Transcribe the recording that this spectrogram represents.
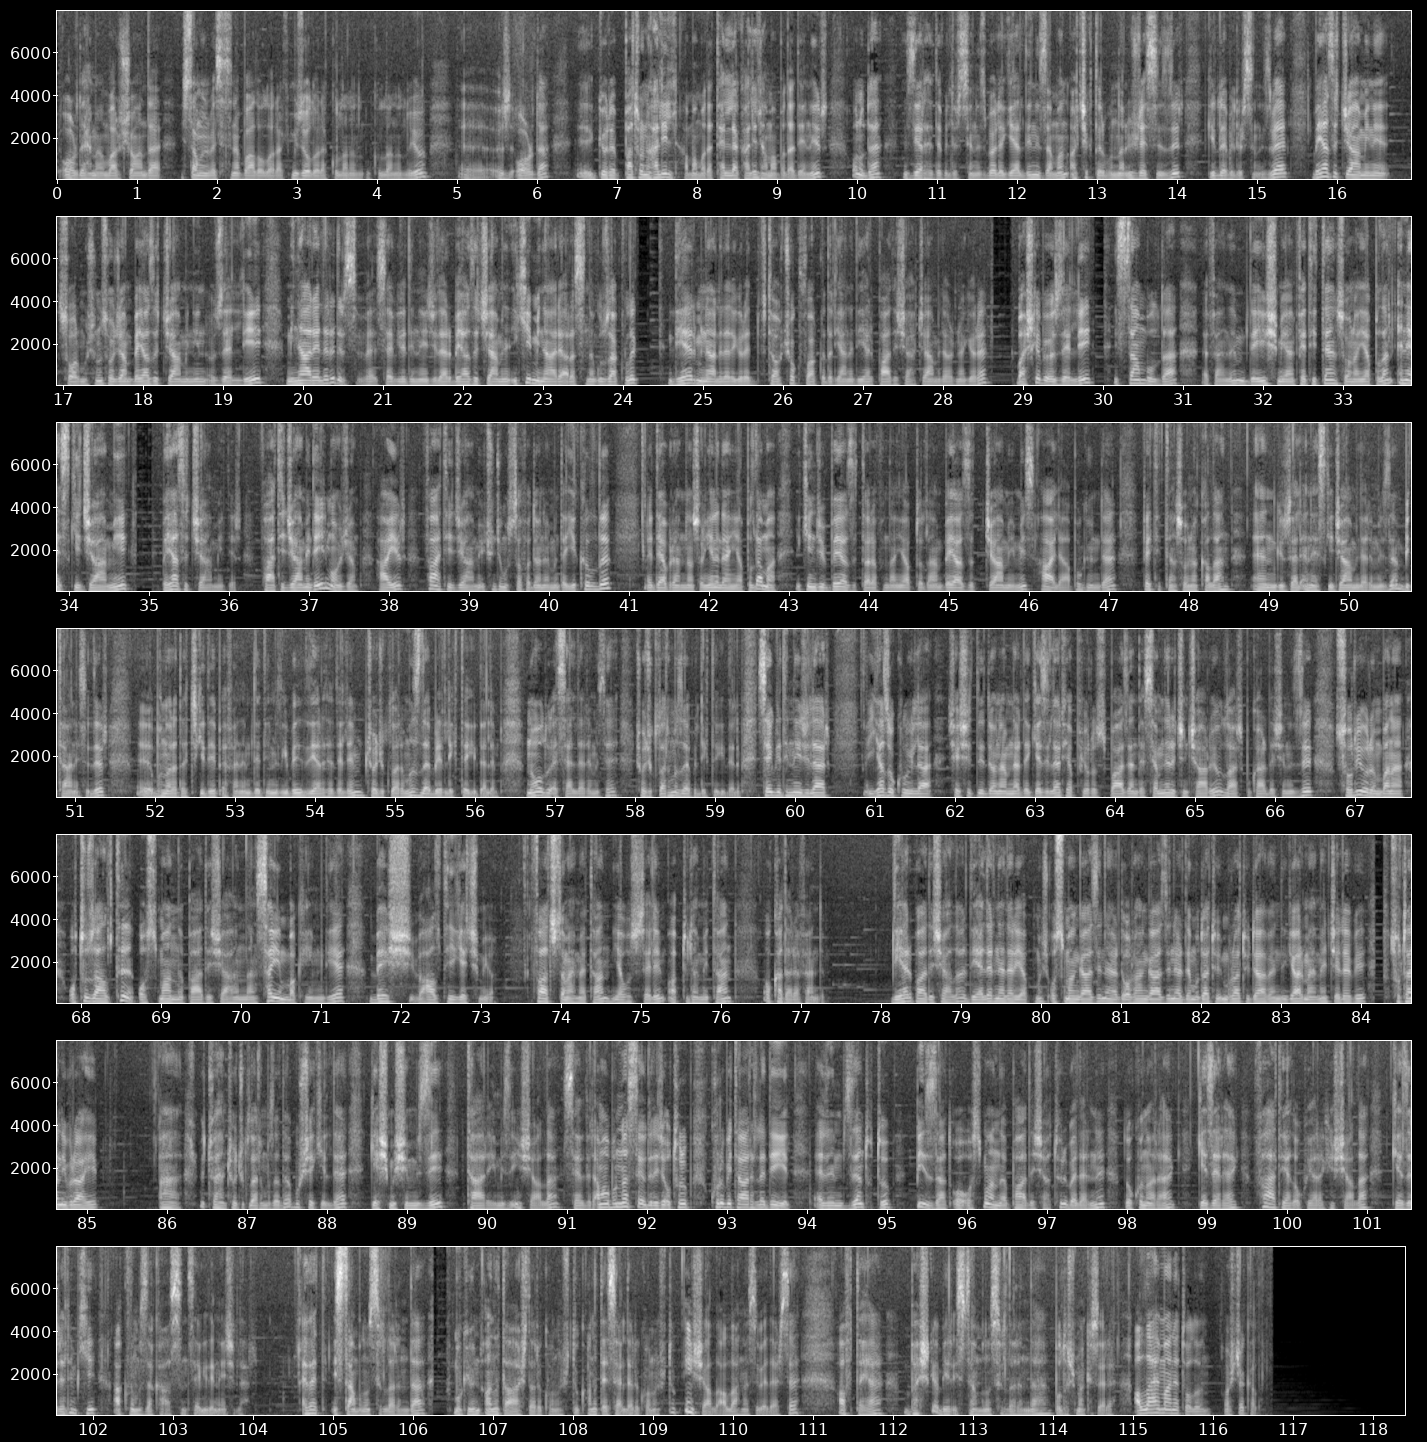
orada hemen var şu anda İstanbul Üniversitesi'ne bağlı olarak müze olarak kullanıl, kullanılıyor. Ee, orada e, göre patronu Halil Hamamı da Tellak Halil Hamamı da denir. Onu da ziyaret edebilirsiniz. Böyle geldiğiniz zaman açıktır bunlar ücretsizdir. Girebilirsiniz ve Beyazıt Camii'ni sormuşsunuz. Hocam Beyazıt Camii'nin özelliği minareleridir ve sevgili dinleyiciler Beyazıt Camii'nin iki minare arasında uzaklık diğer minarelere göre çok farklıdır. Yani diğer padişah camilerine göre. Başka bir özelliği İstanbul'da efendim değişmeyen fetihten sonra yapılan en eski cami Beyazıt Camii'dir. Fatih Cami değil mi hocam? Hayır. Fatih Cami 3. Mustafa döneminde yıkıldı. E, depremden sonra yeniden yapıldı ama 2. Beyazıt tarafından yaptırılan Beyazıt Camimiz hala bugün de Fetih'ten sonra kalan en güzel, en eski camilerimizden bir tanesidir. E, bunlara da gidip efendim dediğimiz gibi ziyaret edelim. Çocuklarımızla birlikte gidelim. Ne olur eserlerimize çocuklarımızla birlikte gidelim. Sevgili dinleyiciler, yaz okuluyla çeşitli dönemlerde geziler yapıyoruz. Bazen de seminer için çağırıyorlar bu kardeşinizi sizi soruyorum bana 36 Osmanlı padişahından sayın bakayım diye 5 ve 6'yı geçmiyor. Fatih Sultan Mehmet Han, Yavuz Selim, Abdülhamit Han o kadar efendim. Diğer padişahlar, diğerleri neler yapmış? Osman Gazi nerede? Orhan Gazi nerede? Murat, Murat Hüdavendigar, Mehmet Çelebi, Sultan İbrahim. Aa, lütfen çocuklarımıza da bu şekilde geçmişimizi, tarihimizi inşallah sevdir. Ama bunu nasıl sevdireceğiz? Oturup kuru bir tarihle değil, elimizden tutup bizzat o Osmanlı padişah türbelerini dokunarak, gezerek, Fatiha okuyarak inşallah gezdirelim ki aklımızda kalsın sevgili dinleyiciler. Evet İstanbul'un sırlarında bugün anıt ağaçları konuştuk, anıt eserleri konuştuk. İnşallah Allah nasip ederse haftaya başka bir İstanbul'un sırlarında buluşmak üzere. Allah'a emanet olun, hoşçakalın.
